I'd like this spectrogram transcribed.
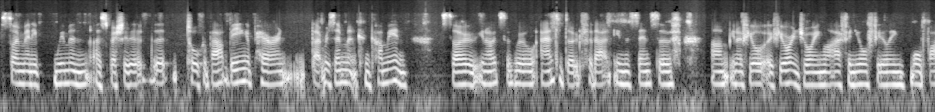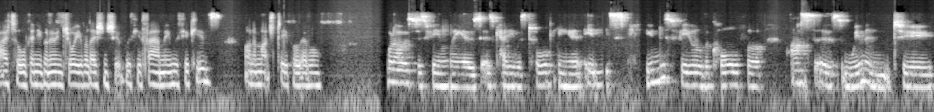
so many women, especially that, that talk about being a parent, that resentment can come in. So you know, it's a real antidote for that in the sense of, um, you know, if you're if you're enjoying life and you're feeling more vital, then you're going to enjoy your relationship with your family, with your kids, on a much deeper level what I was just feeling as, as Katie was talking, it, it's you just feel the call for us as women to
